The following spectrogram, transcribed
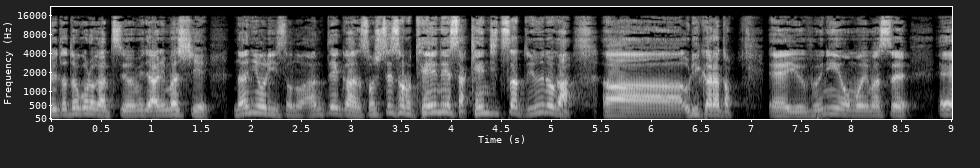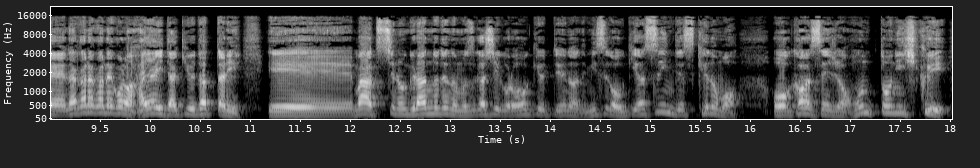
いったところが強みでありますし、何よりその安定感、そしてその丁寧さ、堅実さというのが、あ売りからと、えいうふうに思います。えー、なかなかね、この速い打球だったり、えー、まあ、土のグラウンドでの難しいゴロ補給っていうのはね、ミスが起きやすいんですけども、川内選手は本当に低い、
